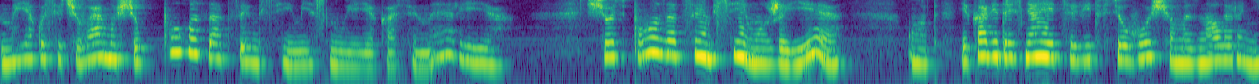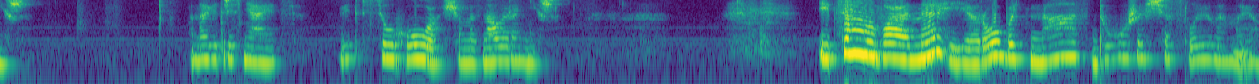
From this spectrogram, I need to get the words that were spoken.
ми якось відчуваємо, що поза цим всім існує якась енергія, щось поза цим всім уже є, от, яка відрізняється від всього, що ми знали раніше. Вона відрізняється від всього, що ми знали раніше. І ця нова енергія робить нас дуже щасливими.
